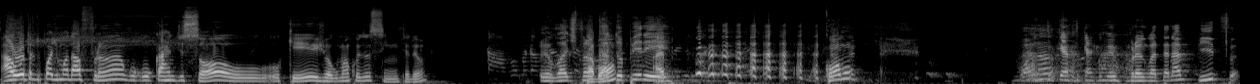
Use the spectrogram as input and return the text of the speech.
A outra tu pode mandar frango com carne de sol, o, o queijo, alguma coisa assim, entendeu? Eu gosto de Tá frango bom? catupiry. Como? Porra, tu quer, tu quer comer frango até na pizza.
